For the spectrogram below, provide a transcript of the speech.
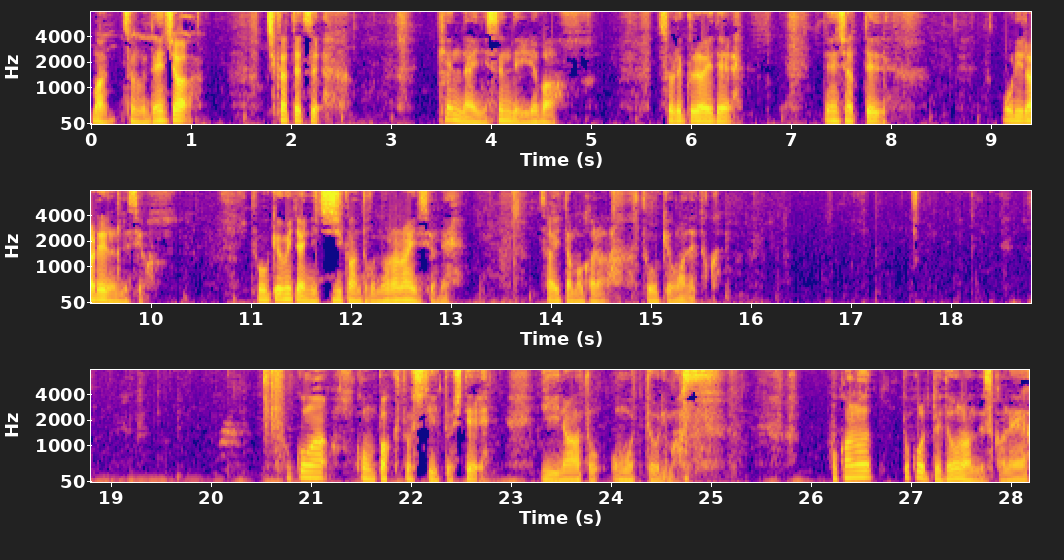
まあ、その電車、地下鉄、県内に住んでいれば、それくらいで、電車って降りられるんですよ。東京みたいに1時間とか乗らないですよね。埼玉から東京までとか。そこがコンパクトシティとしていいなと思っております。他のところってどうなんですかね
